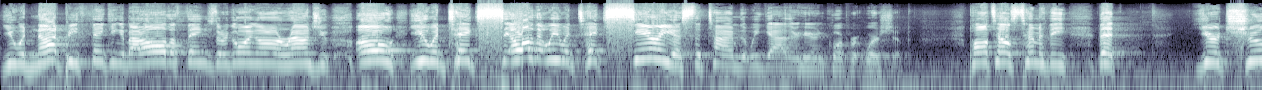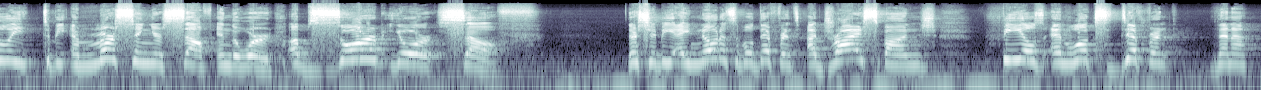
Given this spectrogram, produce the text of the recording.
You would not be thinking about all the things that are going on around you. Oh, you would take oh that we would take serious the time that we gather here in corporate worship. Paul tells Timothy that you're truly to be immersing yourself in the word. Absorb yourself. There should be a noticeable difference. A dry sponge feels and looks different than a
